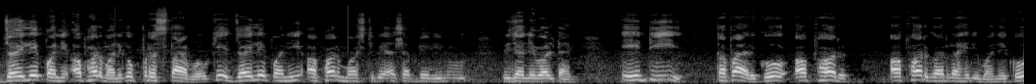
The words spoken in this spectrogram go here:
जहिले पनि अफर भनेको प्रस्ताव हो के जहिले पनि offer must be accepted in reasonable time यदि तपाईँहरूको अफर अफर गर्दाखेरि भनेको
